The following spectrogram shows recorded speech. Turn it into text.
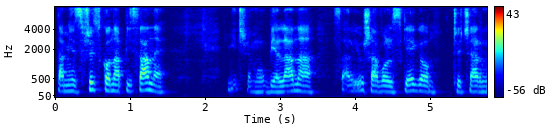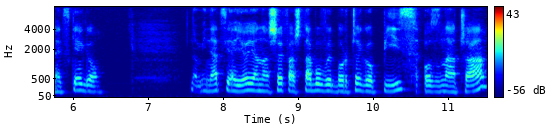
Tam jest wszystko napisane. Niczym u Bielana, Sariusza Wolskiego czy Czarneckiego. Nominacja Joja na szefa sztabu wyborczego PiS oznacza,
